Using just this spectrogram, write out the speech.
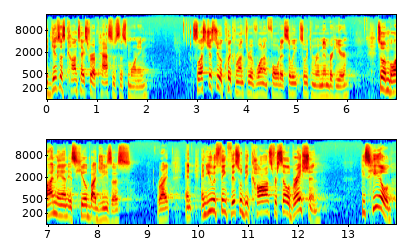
it gives us context for our passage this morning. So let's just do a quick run through of what unfolded so we, so we can remember here. So a blind man is healed by Jesus, right? And, and you would think this would be cause for celebration. He's healed.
